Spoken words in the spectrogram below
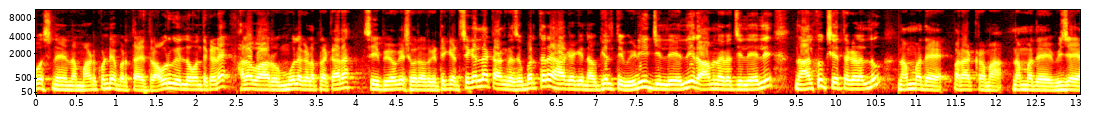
ಘೋಷಣೆಯನ್ನು ಮಾಡಿಕೊಂಡೇ ಬರ್ತಾ ಇದ್ರು. ಅವ್ರಿಗೂ ಇಲ್ಲ ಒಂದು ಕಡೆ ಹಲವಾರು ಮೂಲಗಳ ಪ್ರಕಾರ ಸಿ ಪಿ ಯೋಗೇಶ್ವರ್ ಅವರಿಗೆ ಟಿಕೆಟ್ ಸಿಗಲ್ಲ, ಕಾಂಗ್ರೆಸ್ಗೆ ಬರ್ತಾರೆ. ಹಾಗಾಗಿ ನಾವು ಗೆಲ್ತೀವಿ. ಇಡೀ ಜಿಲ್ಲೆಯಲ್ಲಿ, ರಾಮನಗರ ಜಿಲ್ಲೆಯಲ್ಲಿ ನಾಲ್ಕು ಕ್ಷೇತ್ರಗಳಲ್ಲೂ ನಮ್ಮದೇ ಪರಾಕ್ರಮ ನಮ್ಮದೇ ವಿಜಯ,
